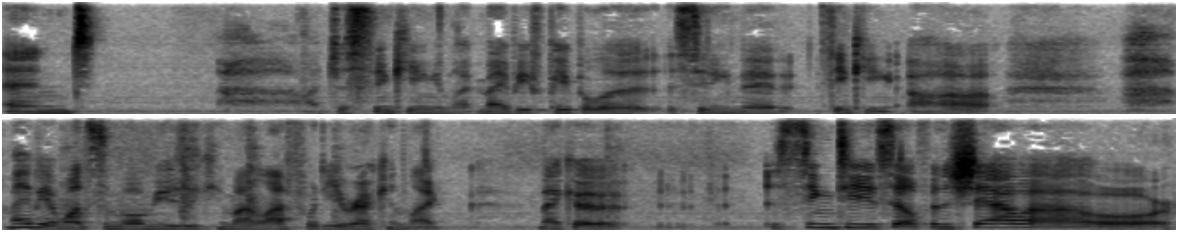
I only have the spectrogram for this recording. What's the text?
And I'm just thinking, like maybe if people are sitting there thinking, ah, maybe I want some more music in my life. What do you reckon? Like, make a sing to yourself in the shower or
